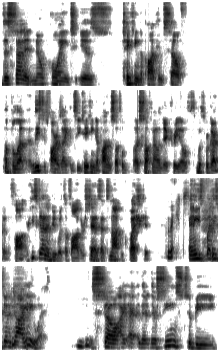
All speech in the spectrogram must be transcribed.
the son at no point is taking upon himself a blood, at least as far as I can see, taking upon himself a, a self maledictory oath with regard to the Father. He's going to do what the Father says. That's not in question. Right. And he's, but he's going to die anyway. Mhm. So I, I there, there seems to be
